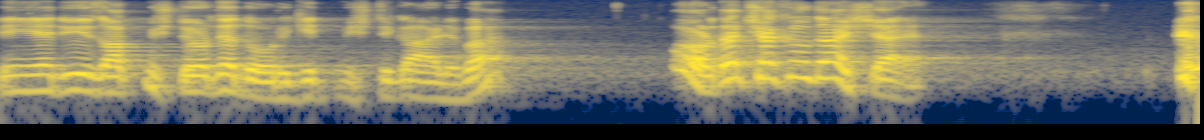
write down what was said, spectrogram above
1764'e doğru gitmişti galiba. Orada çakıldı aşağıya.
